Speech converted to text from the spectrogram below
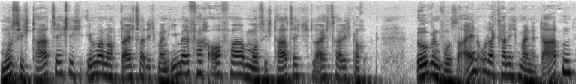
Muss ich tatsächlich immer noch gleichzeitig mein E-Mail-Fach aufhaben? Muss ich tatsächlich gleichzeitig noch irgendwo sein? Oder kann ich meine Daten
